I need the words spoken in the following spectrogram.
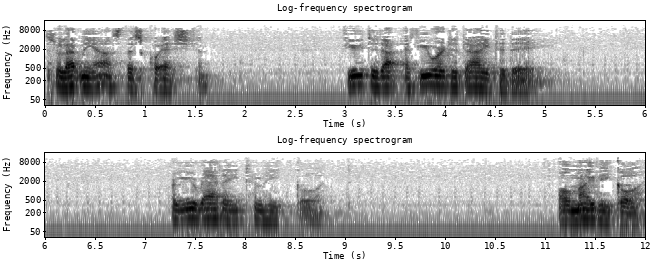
So let me ask this question. If you, did, if you were to die today, are you ready to meet God? Almighty God,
